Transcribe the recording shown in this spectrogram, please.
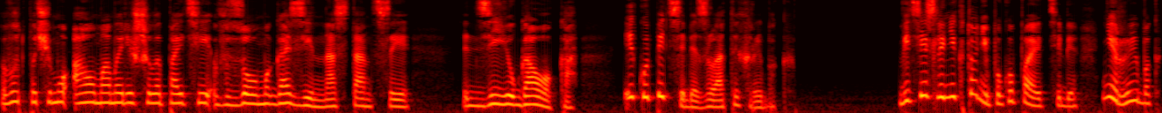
Вот почему Ао мама решила пойти в зоомагазин на станции Дзиюгаока и купить себе золотых рыбок. Ведь если никто не покупает тебе ни рыбок,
